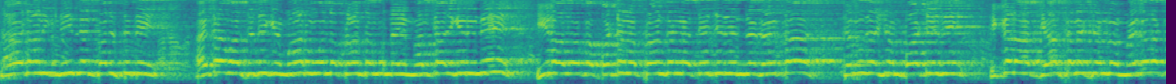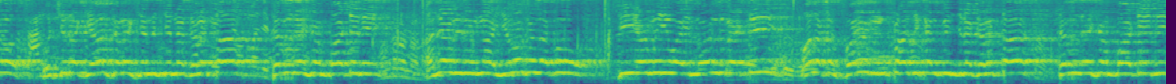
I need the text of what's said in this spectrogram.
తాగడానికి నీళ్ళు లేని పరిస్థితి. హైదరాబాద్ సిటీకి మారుమూల ప్రాంతం ఉన్న ఈ మల్కాజ్గిరిని ఈరోజు ఒక పట్టణ ప్రాంతంగా తీర్చిదిద్దిన ఘనత తెలుగుదేశం పార్టీది. ఇక్కడ గ్యాస్ కనెక్షన్లు మహిళలకు ఉచిత గ్యాస్ కనెక్షన్ ఇచ్చిన ఘనత తెలుగుదేశం పార్టీది. అదే విధంగా యువకులకు సిఎంఈవై లోన్లు పెట్టి వాళ్ళకు స్వయం ఉపాధి కల్పించిన ఘనత తెలుగుదేశం పార్టీది.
